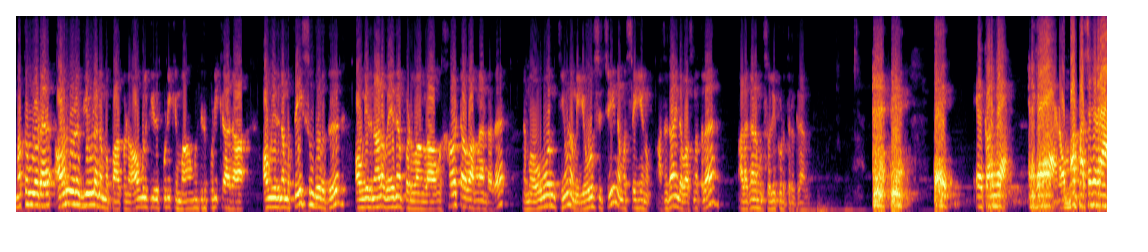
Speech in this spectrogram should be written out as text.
மத்தவங்களோட அவங்களோட வியூல நம்ம பார்க்கணும். அவங்களுக்கு இது பிடிக்குமா? அவங்களுக்கு இது பிடிக்காதா? அவங்க இது நம்ம பேசும் பொழுது அவங்க இதனால வேதனைப்படுவாங்களா? அவங்க ஹர்ட் ஆவாங்களான்றத நம்ம ஒவ்வொன்றையும் நம்ம யோசிச்சு நம்ம செய்யணும். அதுதான் இந்த வசனத்துல அழகா நமக்கு சொல்லி கொடுத்துருக்குறாங்க. குரங்கு எனக்கு ரொம்ப பசிக்குதுடா.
